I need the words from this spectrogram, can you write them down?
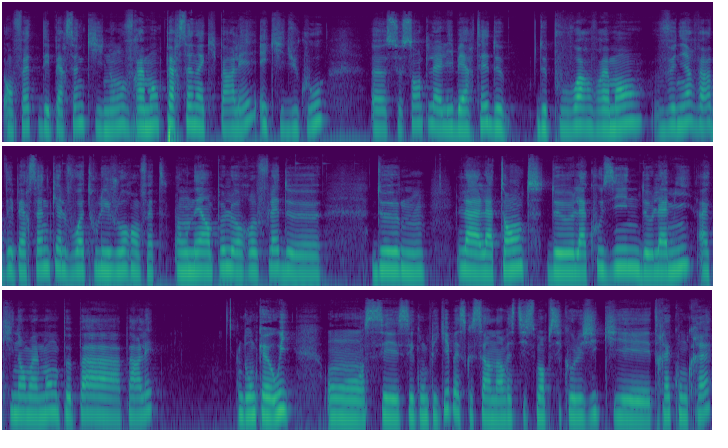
en fait des personnes qui n'ont vraiment personne à qui parler et qui du coup se sentent la liberté de de pouvoir vraiment venir vers des personnes qu'elles voient tous les jours en fait. On est un peu le reflet de de hum, la, tante, de la cousine, de l'ami à qui normalement on peut pas parler. Donc euh, oui, c'est compliqué parce que c'est un investissement psychologique qui est très concret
